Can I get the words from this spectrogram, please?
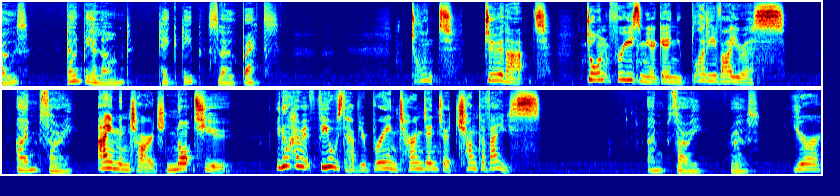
Rose, don't be alarmed. Take deep, slow breaths. Don't do that. Don't freeze me again, you bloody virus. I'm sorry. I'm in charge, not you. You know how it feels to have your brain turned into a chunk of ice? I'm sorry, Rose. You're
